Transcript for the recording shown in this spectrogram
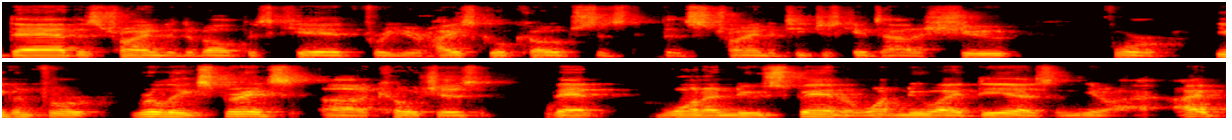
dad that's trying to develop his kid, for your high school coach that's, that's trying to teach his kids how to shoot, for even for really experienced uh, coaches that want a new spin or want new ideas. And you know, I, I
